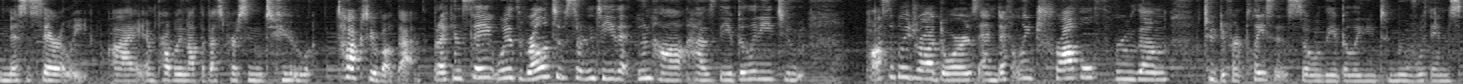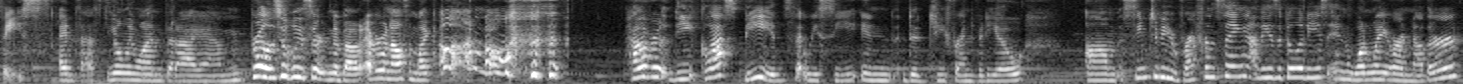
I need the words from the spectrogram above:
necessarily. I am probably not the best person to talk to about that. But I can say with relative certainty that Eunha has the ability to possibly draw doors and definitely travel through them to different places, so the ability to move within space. And that's the only one that I am relatively certain about. Everyone else I'm like, oh, I don't know. However, the glass beads that we see in the GFriend video um, seem to be referencing these abilities in one way or another,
